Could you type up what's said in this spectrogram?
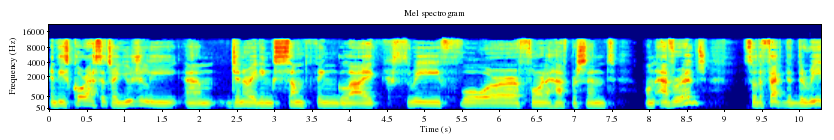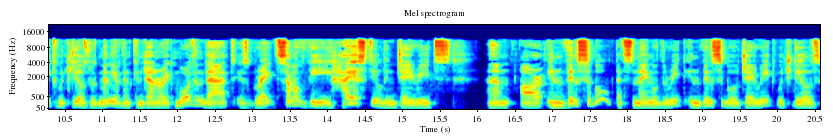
And these core assets are usually um, generating something like 3, 4, 4.5% on average. So the fact that the REIT, which deals with many of them, can generate more than that is great. Some of the highest yielding J REITs um, are Invincible. That's the name of the REIT, Invincible J REIT, which deals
